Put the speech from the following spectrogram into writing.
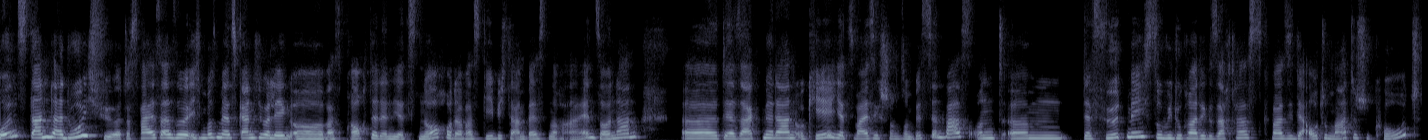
uns dann da durchführt. Das heißt also, ich muss mir jetzt gar nicht überlegen, oh, was braucht er denn jetzt noch oder was gebe ich da am besten noch ein, sondern äh, der sagt mir dann, okay, jetzt weiß ich schon so ein bisschen was und ähm, der führt mich, so wie du gerade gesagt hast, quasi der automatische Coach,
